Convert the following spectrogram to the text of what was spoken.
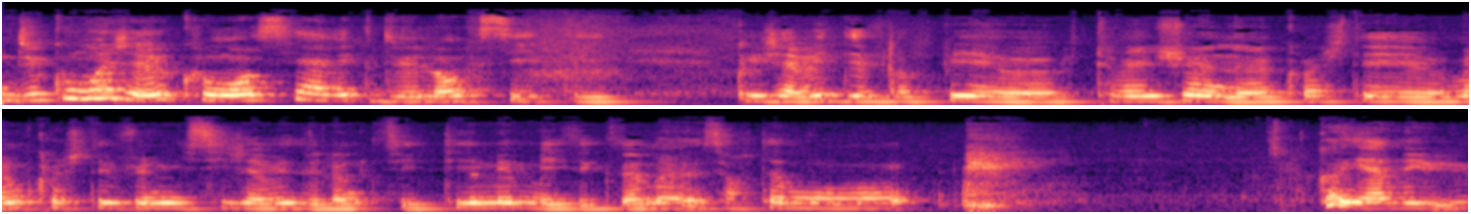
du coup, moi, j'avais commencé avec de l'anxiété que j'avais développée euh, très jeune. Hein, quand j'étais, même quand j'étais venue ici, j'avais de l'anxiété, même mes examens à un certain moment. Quand il y avait eu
